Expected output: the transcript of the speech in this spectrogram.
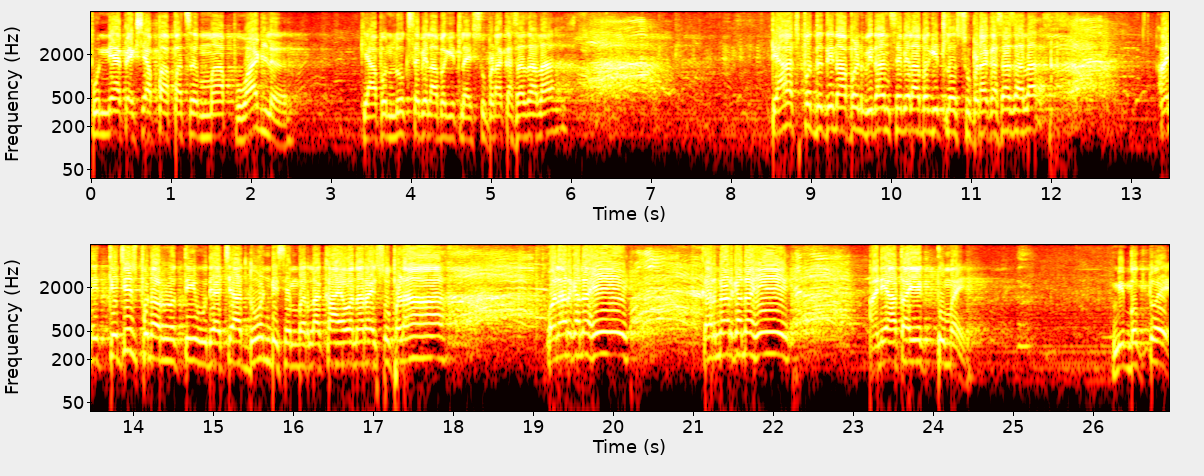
पुण्यापेक्षा पापाचं माप वाढलं की आपण लोकसभेला बघितलंय सुपडा कसा झाला? त्याच पद्धतीनं आपण विधानसभेला बघितलं सुपडा कसा झाला? आणि त्याचीच पुनरावृत्ती उद्याच्या दोन डिसेंबरला काय होणार आहे सुपडा? होणार का नाही? करणार का नाही? आणि आता एक टुम आहे. मी बघतोय.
